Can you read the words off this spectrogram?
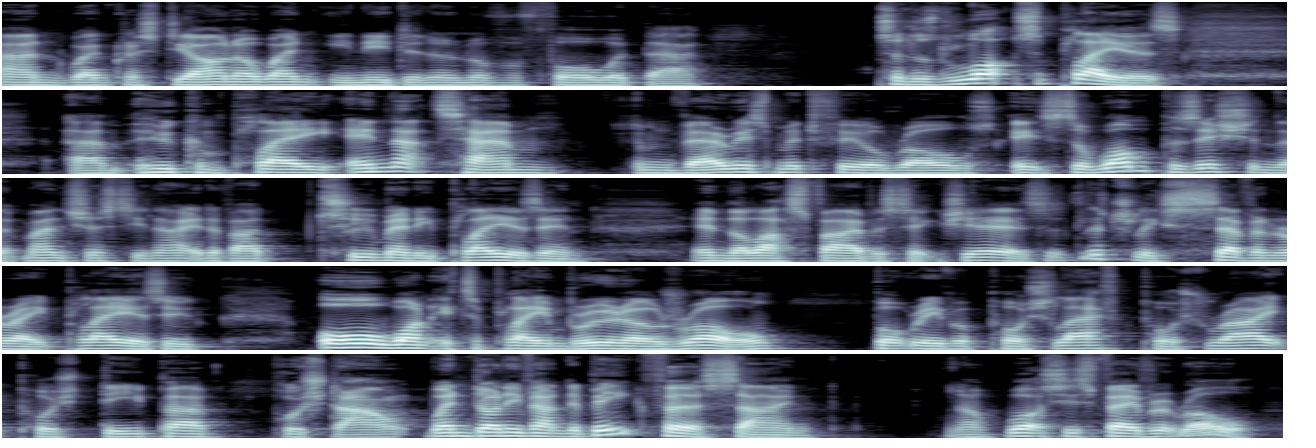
And when Cristiano went, you needed another forward there. So there's lots of players um, who can play in that 10 in various midfield roles. It's the one position that Manchester United have had too many players in in the last five or six years. It's literally seven or eight players who all wanted to play in Bruno's role, but were either push left, pushed right, pushed deeper. Pushed out. When Donny van der Beek first signed, you know, what's his favourite role?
